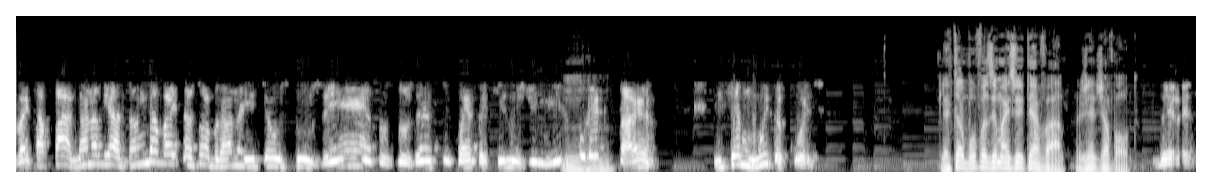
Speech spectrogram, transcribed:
vai estar tá pagando a aviação ainda vai estar tá sobrando aí seus 200, 250 quilos de milho uhum. por hectare. Isso é muita coisa. Então, vou fazer mais um intervalo, a gente já volta. Beleza.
